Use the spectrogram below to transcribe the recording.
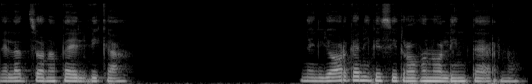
nella zona pelvica, negli organi che si trovano all'interno.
